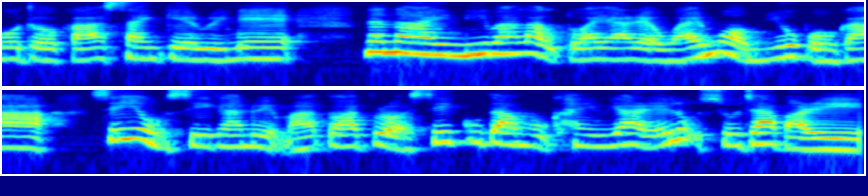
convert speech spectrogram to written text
မော်တော်ကားဆိုင်ကယ်တွေနဲ့နှစ်နာရီနီးပါးလောက်သွားရတဲ့ဝိုင်းမော်မြို့ပေါ်ကဆေးရုံဆေးကန်းတွေမှာသွားပြီးတော့ဆေးကုသမှုခံယူရတယ်လို့ဆိုကြပါတယ်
